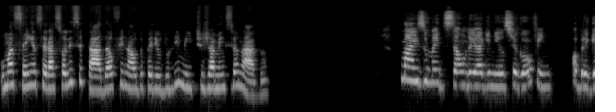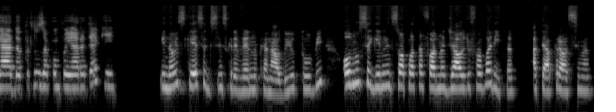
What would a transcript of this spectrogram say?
uma senha será solicitada ao final do período limite já mencionado. Mais uma edição do Yag News chegou ao fim. Obrigada por nos acompanhar até aqui. E não esqueça de se inscrever no canal do YouTube ou nos seguir em sua plataforma de áudio favorita. Até a próxima!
